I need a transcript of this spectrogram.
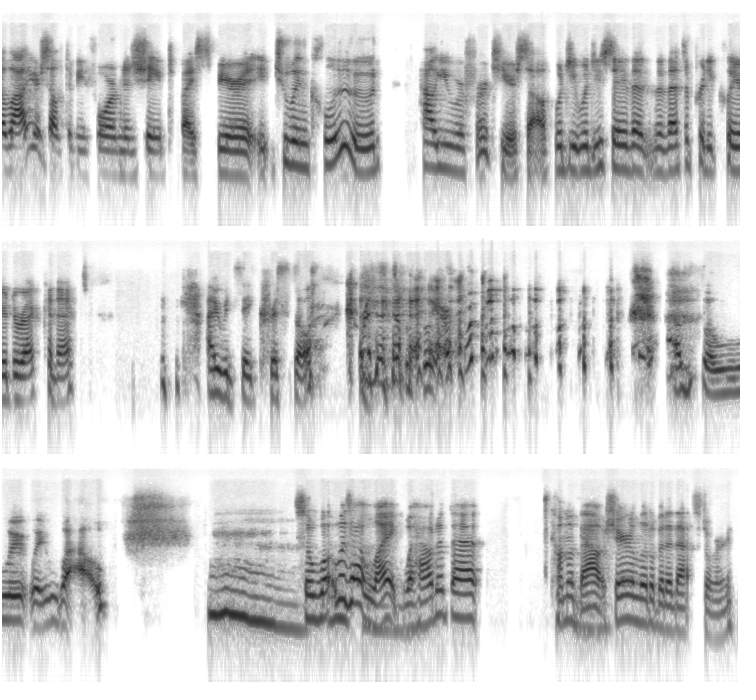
allow yourself to be formed and shaped by spirit to include how you refer to yourself. Would you would you say that, that that's a pretty clear direct connect i would say crystal crystal clear absolutely wow so, what was that like? Well, how did that come about? Share a little bit of that story.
